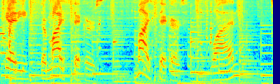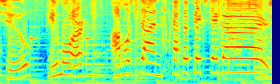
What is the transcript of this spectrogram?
Katie, they're my stickers. My stickers. One, two, few more. Almost done. Peppa Pig stickers.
